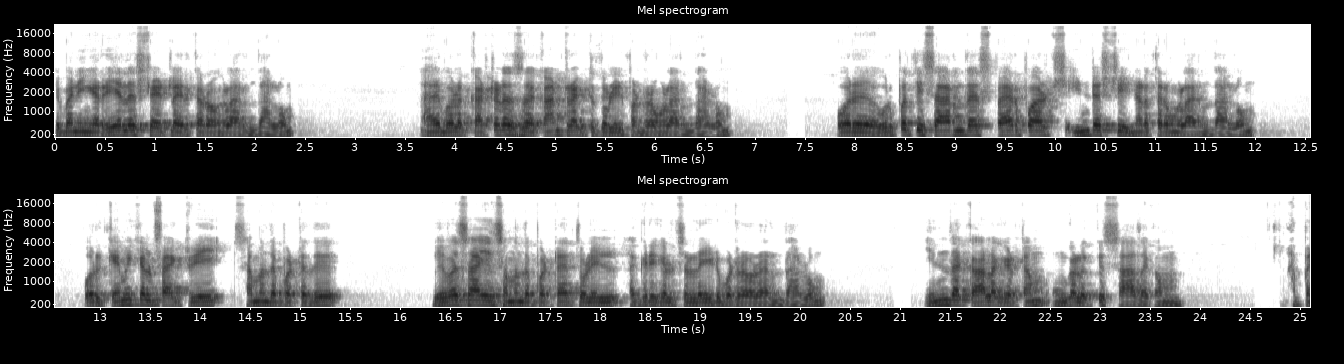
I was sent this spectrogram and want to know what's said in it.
இப்போ நீங்கள் ரியல் எஸ்டேட்டில் இருக்கிறவங்களாக இருந்தாலும் அதுபோல் கட்டட ச கான்ட்ராக்ட் தொழில் பண்ணுறவங்களாக இருந்தாலும் ஒரு உற்பத்தி சார்ந்த ஸ்பேர் பார்ட்ஸ் இண்டஸ்ட்ரி நடத்துகிறவங்களாக இருந்தாலும் ஒரு கெமிக்கல் ஃபேக்ட்ரி சம்மந்தப்பட்டது விவசாயம் சம்மந்தப்பட்ட தொழில் அக்ரிகல்ச்சரில் ஈடுபடுறவராக இருந்தாலும் இந்த காலகட்டம் உங்களுக்கு சாதகம். அப்போ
